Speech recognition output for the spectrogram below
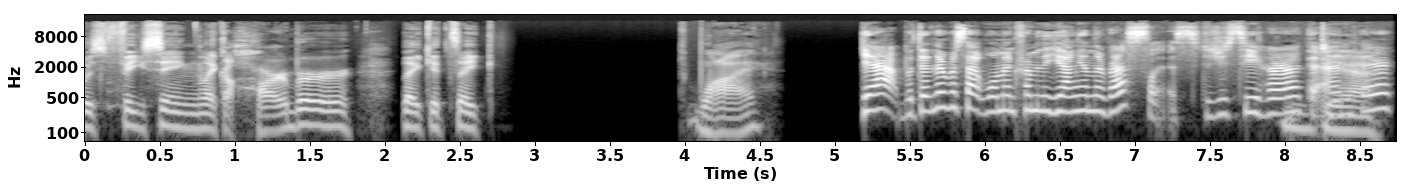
was facing like a harbor like it's like why Yeah, but then there was that woman from The Young and the Restless. Did you see her at the end there?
